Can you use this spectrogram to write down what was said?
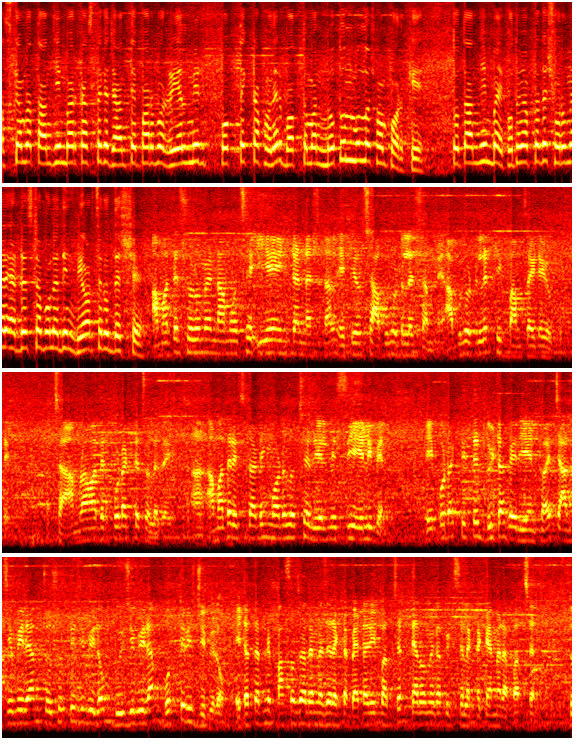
আজকে আমরা তানজিম ভাইয়ের কাছ থেকে জানতে পারব রিয়েলমির প্রত্যেকটা ফোনের বর্তমান নতুন মূল্য সম্পর্কে। তো তানজিম ভাই প্রথমে আপনাদের শোরুমের অ্যাড্রেসটা বলে দিন ভিওয়ার্সের উদ্দেশ্যে। আমাদের শোরুমের নাম হচ্ছে ইএ ইন্টারন্যাশনাল এটি হচ্ছে আবুল হোটেলের সামনে। আবুল হোটেলের ঠিক বাম সাইডে উপস্থিত আচ্ছা আমরা আমাদের প্রোডাক্টে চলে যাই। আমাদের স্টার্টিং মডেল হচ্ছে রিয়েলমি সি এলিভেন এই প্রোডাক্টটিতে দুইটা ভেরিয়েন্ট হয়। চার জিবি র্যাম চৌষট্টি জিবি রোম দুই জিবি র্যাম বত্রিশ জিবি রোম এটাতে আপনি পাঁচ হাজার এমএজের একটা ব্যাটারি পাচ্ছেন তেরো মেগাপিক্সেল একটা ক্যামেরা পাচ্ছেন। তো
